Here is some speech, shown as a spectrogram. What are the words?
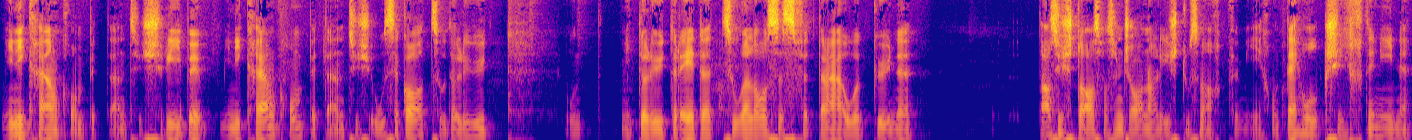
meine Kernkompetenz ist Schreiben, meine Kernkompetenz ist rausgehen zu den Leuten und mit den Leuten reden, zulassen, Vertrauen gewinnen. Das ist das, was ein Journalist ausmacht für mich. Und der holt Geschichten rein.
